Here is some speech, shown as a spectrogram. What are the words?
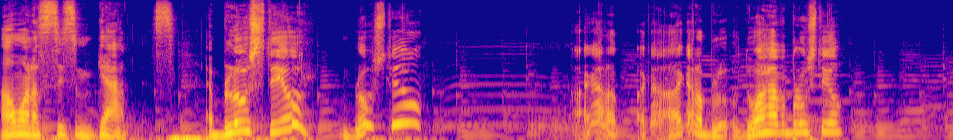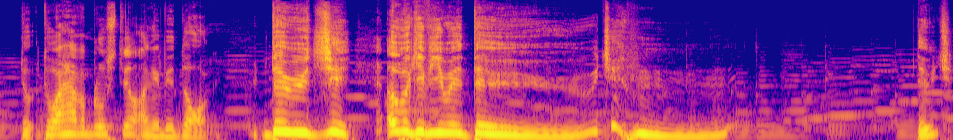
I want to see some godless. A blue steel? Blue steel? I got a, I got, I got a blue. Do I have a blue steel? Do, do I have a blue steel? I'll give you a dog. Doge. I will give you a Doge. Hmm. Doge.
